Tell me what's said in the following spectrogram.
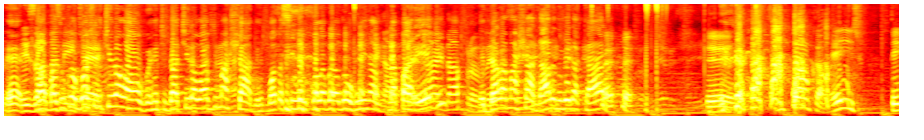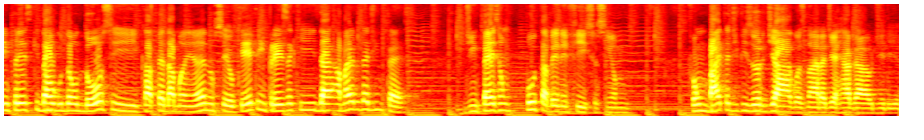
É, Exatamente. Não, mas o que eu gosto é, é de tira-alvo. A gente dá tira-alvo de machado. A gente bota assim um colaborador ruim na, na parede, dá ele dá uma machadada no meio da cara. É. Então, cara, é isso. Tem empresa que dá algodão doce e café da manhã, não sei o quê. Tem empresa que dá. A maioria dá de pés. Gimpass é um puta benefício, assim, é um, foi um baita divisor de águas na área de RH, eu diria.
